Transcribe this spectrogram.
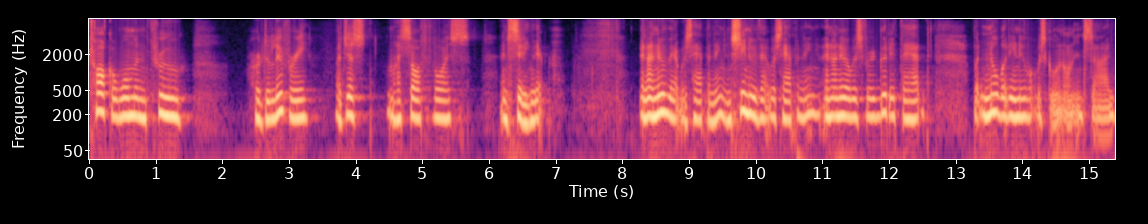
talk a woman through her delivery by just my soft voice and sitting there. And I knew that was happening, and she knew that was happening, and I knew I was very good at that, but nobody knew what was going on inside.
